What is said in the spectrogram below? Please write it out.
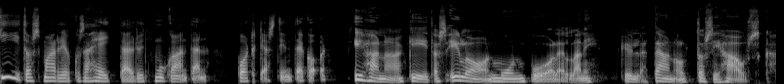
Kiitos Marjo, kun sä heittäydyt mukaan tämän podcastin tekoon. Ihanaa, kiitos. Ilo on mun puolellani. Kyllä, tämä on ollut tosi hauskaa.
